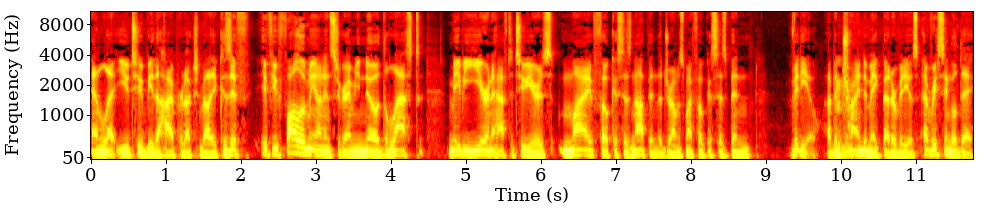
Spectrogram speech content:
and let YouTube be the high production value. Because if, if you follow me on Instagram, you know the last maybe year and a half to two years, my focus has not been the drums. My focus has been video. I've been trying to make better videos every single day.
